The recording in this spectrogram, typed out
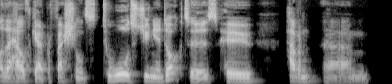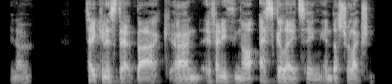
Other healthcare professionals towards junior doctors who haven't, um, you know, taken a step back and, if anything, are escalating industrial action?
